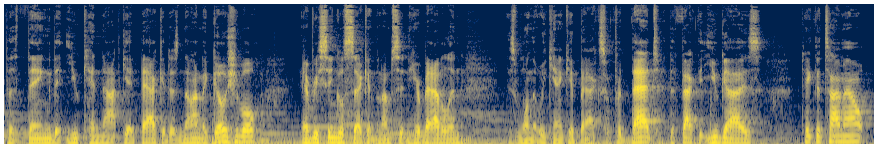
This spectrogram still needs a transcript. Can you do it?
the thing that you cannot get back. It is non negotiable. Every single second that I'm sitting here babbling is one that we can't get back. So, for that, the fact that you guys take the time out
